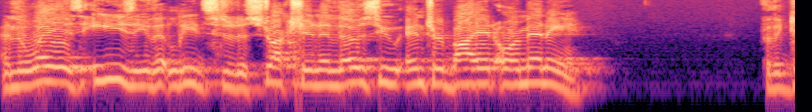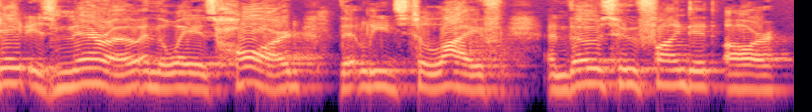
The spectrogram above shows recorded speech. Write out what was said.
and the way is easy that leads to destruction and those who enter by it are many. For the gate is narrow and the way is hard that leads to life and those who find it are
